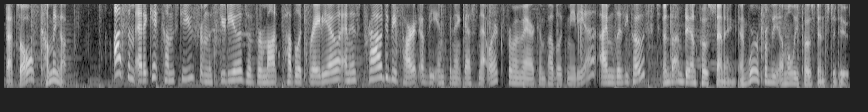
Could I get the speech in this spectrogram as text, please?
That's all coming up. Awesome Etiquette comes to you from the studios of Vermont Public Radio and is proud to be part of the Infinite Guest Network from American Public Media. I'm Lizzie Post. And I'm Dan Post Senning, and we're from the Emily Post Institute.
